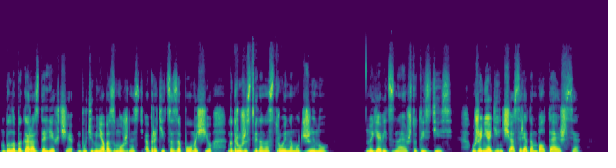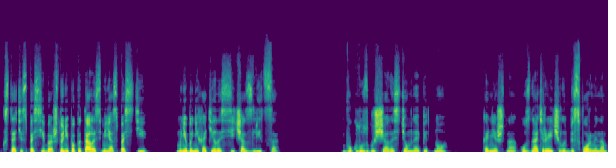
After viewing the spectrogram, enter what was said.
Было бы гораздо легче, будь у меня возможность обратиться за помощью к дружественно настроенному Джину. Но я ведь знаю, что ты здесь. Уже не один час рядом болтаешься. Кстати, спасибо, что не попыталась меня спасти. Мне бы не хотелось сейчас злиться. В углу сгущалось темное пятно. Конечно, узнать Рэйчел в бесформенном,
